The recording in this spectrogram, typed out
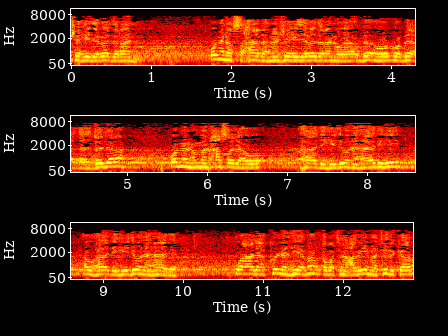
شهد بدرا ومن الصحابة من شهد بدرا وبايع تحت الشجرة ومنهم من حصل له هذه دون هذه أو هذه دون هذه. وعلى كل هي منقبة عظيمة تذكر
